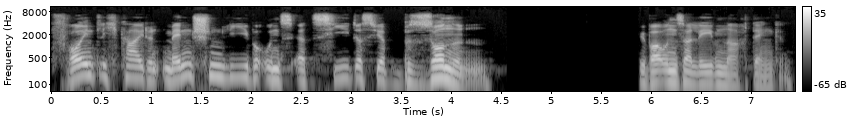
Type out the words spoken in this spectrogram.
Freundlichkeit und Menschenliebe uns erzieht, dass wir besonnen über unser Leben nachdenken.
